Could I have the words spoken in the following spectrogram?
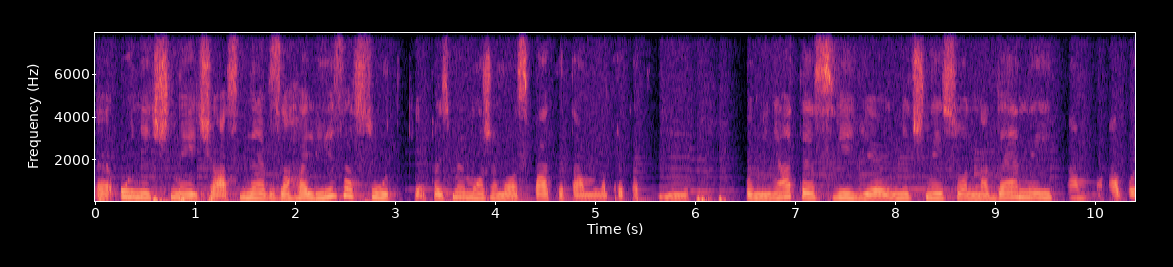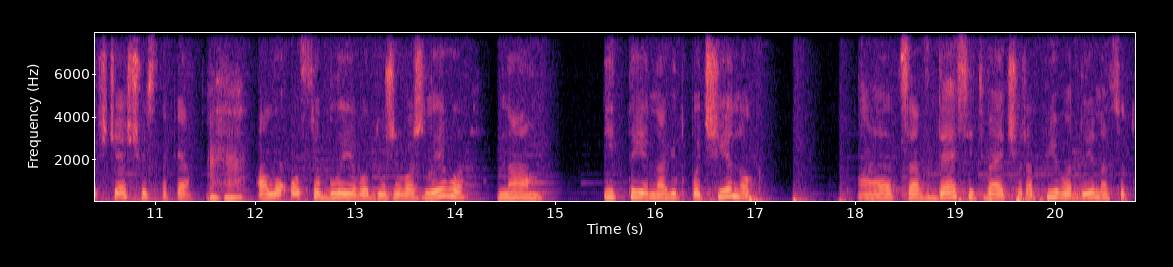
е, у нічний час, не взагалі за сутки. Тобто ми можемо спати там, наприклад, і поміняти свій е, нічний сон на денний там або ще щось таке. Угу. Але особливо дуже важливо нам іти на відпочинок. Це в 10 вечора, пів 11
